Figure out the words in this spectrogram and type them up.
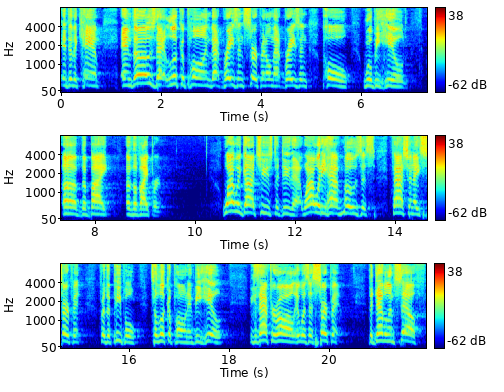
into the camp. And those that look upon that brazen serpent on that brazen pole will be healed of the bite of the viper. Why would God choose to do that? Why would He have Moses fashion a serpent for the people to look upon and be healed? Because after all, it was a serpent, the devil himself,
